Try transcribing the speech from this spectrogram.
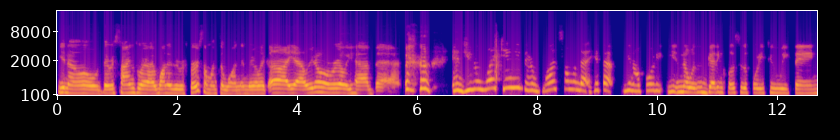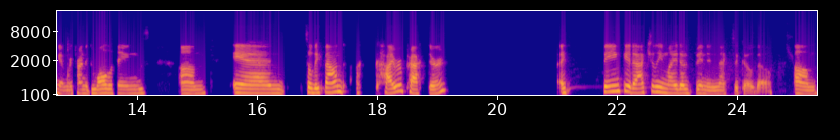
you know there was times where i wanted to refer someone to one and they're like ah oh, yeah we don't really have that. And you know what? Jamie there was someone that hit that you know 40 you know getting close to the 42 week thing and we're trying to do all the things. Um and so they found a chiropractor. I think it actually might have been in Mexico though. Um,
